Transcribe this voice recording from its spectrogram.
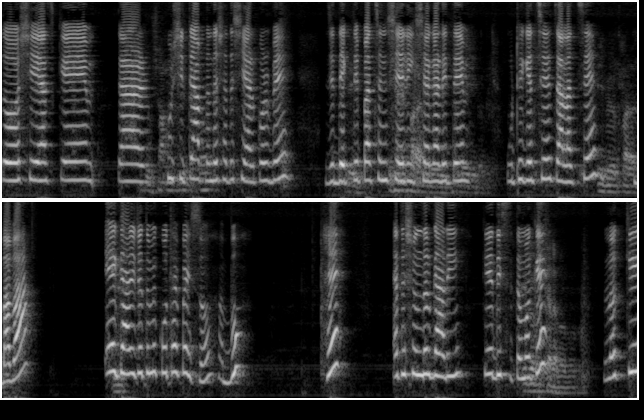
তো সে আজকে তার খুশিটা আপনাদের সাথে শেয়ার করবে। যে দেখতে পাচ্ছেন সে রিক্সা গাড়িতে উঠে গেছে চালাচ্ছে। বাবা এই গাড়িটা তুমি কোথায় পাইছো আব্বু? হ্যাঁ? এত সুন্দর গাড়ি। কে দিচ্ছে তোমাকে। লক্ষ্মী?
